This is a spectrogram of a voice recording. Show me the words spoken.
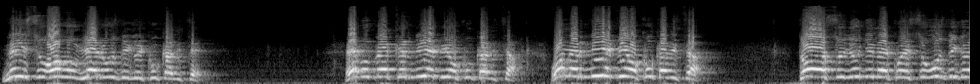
Nisu ovu vjeru uzdigli kukavice. Ebu Bekr nije bio kukavica. Omer nije bio kukavica. To su ljudine koje su uzdigle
